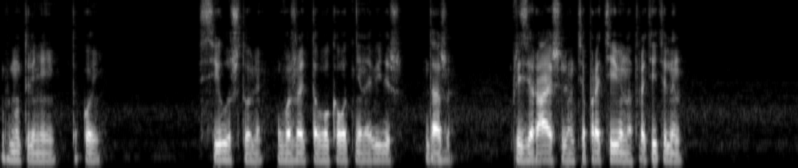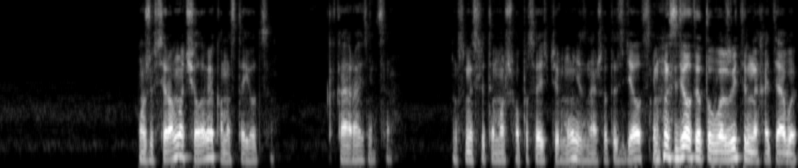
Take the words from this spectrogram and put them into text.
внутренней такой силы, что ли. Уважать того, кого ты ненавидишь. Даже презираешь, или он тебе противен, отвратителен – он же все равно человеком остается. Какая разница? Ну, в смысле, ты можешь его посадить в тюрьму, не знаю, что-то сделать с ним, сделать это уважительно хотя бы.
